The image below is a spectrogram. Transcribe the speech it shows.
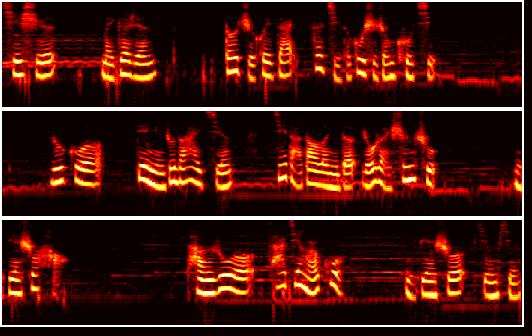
其实，每个人都只会在自己的故事中哭泣。如果电影中的爱情击打到了你的柔软深处，你便说好；倘若擦肩而过，你便说平平。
